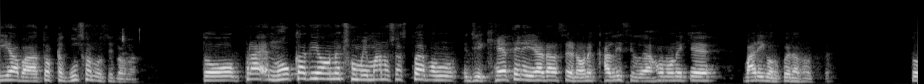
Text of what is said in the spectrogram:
দিয়া বা তো একটা গুছানো ছিল না। তো প্রায় নৌকা দিয়ে অনেক সময় মানুষ আসতো এবং যে ক্ষেতের এরিয়াটা আছে, এটা অনেক খালি ছিল, এখন অনেকে বাড়িঘর করে ফেলছে। তো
